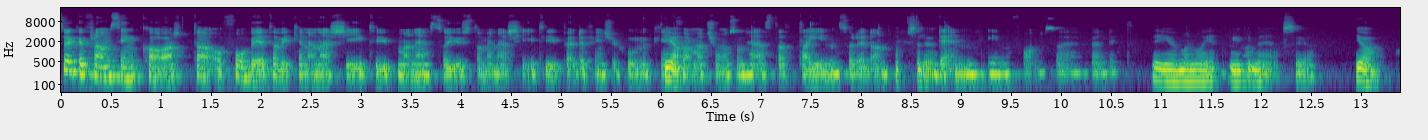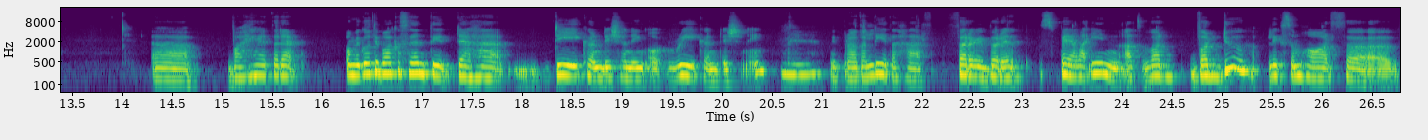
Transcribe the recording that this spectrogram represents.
söker fram sin karta och får veta vilken energityp man är så just om energityper, det finns ju hur mycket ja. information som helst att ta in så redan Absolut. den infon så är väldigt... Det gör man nog jättemycket med också, ja. ja. Uh, vad heter det? om vi går tillbaka sen till det här deconditioning och reconditioning. Mm. Vi pratade lite här före vi började spela in att vad, vad du liksom har för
